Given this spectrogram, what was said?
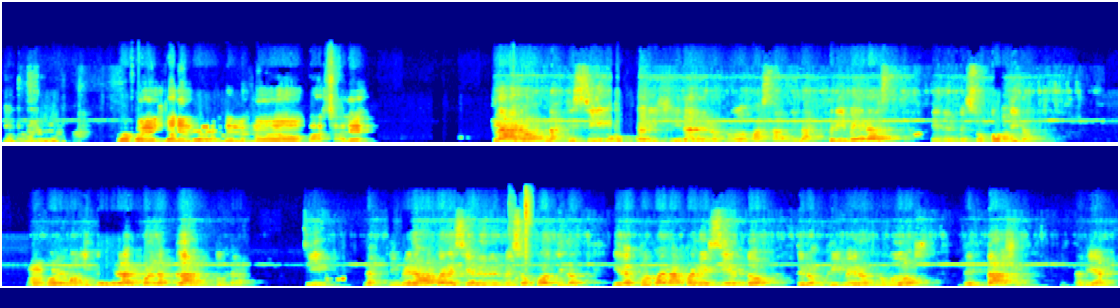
¿Qué significa? ¿Originan de los nudos basales? Claro, las que siguen se originan en los nudos basales. Las primeras en el mesocótilo. Lo ah, podemos integrar con la plántula. ¿sí? Las primeras aparecían en el mesocótilo y después van apareciendo de los primeros nudos del tallo. ¿Está bien?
